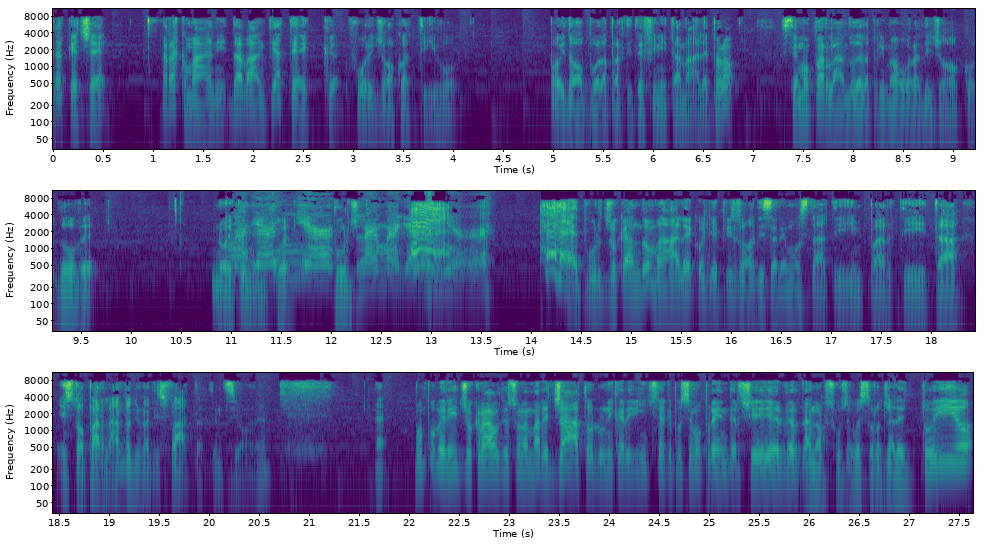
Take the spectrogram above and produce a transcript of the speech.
perché c'è Rachmani davanti a Tech fuori gioco attivo. Poi dopo la partita è finita male, però stiamo parlando della prima ora di gioco dove noi comunque pur, eh, eh, pur giocando male con gli episodi saremmo stati in partita e sto parlando di una disfatta, attenzione. Eh, buon pomeriggio Claudio, sono amareggiato, l'unica rivincita che possiamo prenderci è il Verdano. Ah no, scusa, questo l'ho già letto io.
